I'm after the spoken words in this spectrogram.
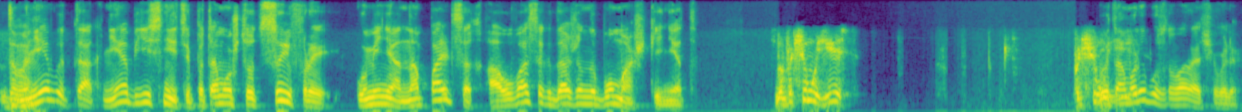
Давай. Мне вы так не объясните, потому что цифры у меня на пальцах, а у вас их даже на бумажке нет. Да почему есть? Почему Вы там есть? рыбу заворачивали?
